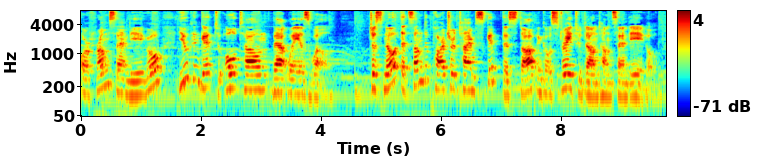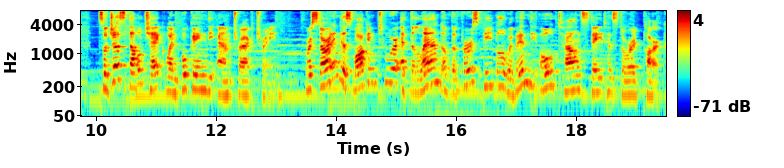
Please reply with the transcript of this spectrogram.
or from San Diego, you can get to Old Town that way as well. Just note that some departure times skip this stop and go straight to downtown San Diego. So just double check when booking the Amtrak train. We're starting this walking tour at the land of the first people within the Old Town State Historic Park.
